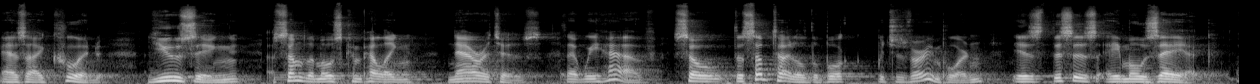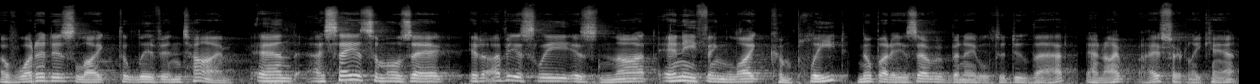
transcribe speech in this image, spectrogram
as I could using some of the most compelling narratives that we have. So, the subtitle of the book, which is very important, is This is a Mosaic of what it is like to live in time. And I say it's a mosaic, it obviously is not anything like complete. Nobody has ever been able to do that, and I, I certainly can't.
